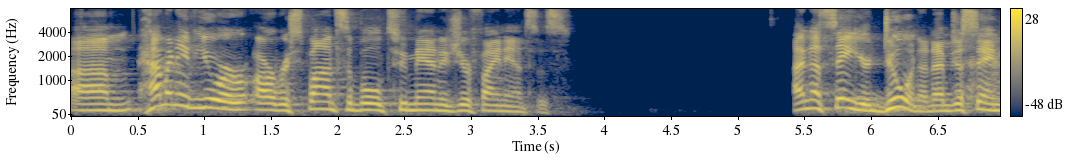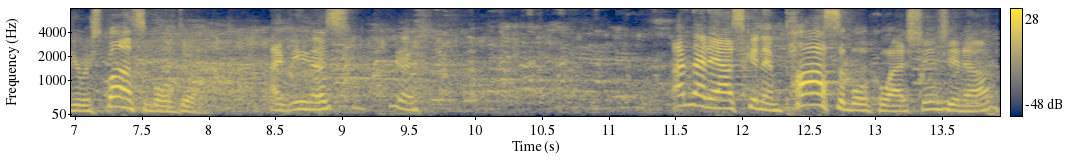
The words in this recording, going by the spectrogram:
Um, how many of you are, are responsible to manage your finances? I'm not saying you're doing it, I'm just saying you're responsible to do it. I mean, that's, you know, I'm not asking impossible questions, you know.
